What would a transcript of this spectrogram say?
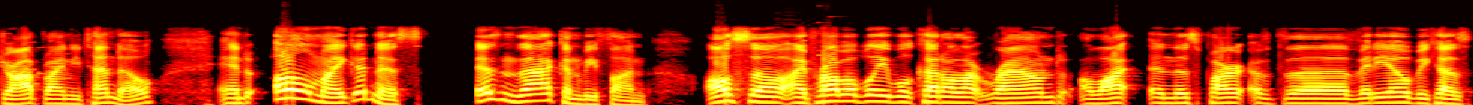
dropped by Nintendo, and oh my goodness, isn't that going to be fun? Also, I probably will cut a lot round a lot in this part of the video because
